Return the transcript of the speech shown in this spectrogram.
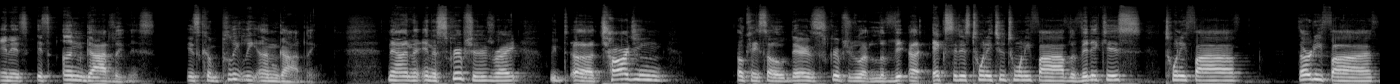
and it's it's ungodliness. It's completely ungodly. Now, in the, in the scriptures, right, we uh, charging. Okay, so there's scriptures what Levi- uh, Exodus 22, 25, Leviticus 25, 35,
